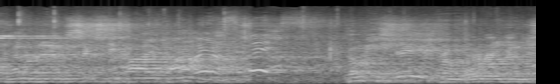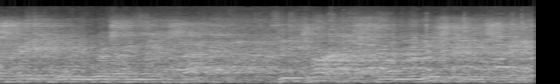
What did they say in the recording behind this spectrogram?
One hundred and sixty-five Right up, pounds. space. Tony Shea from Oregon State will be wrestling Zach Ducharge from Michigan State.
